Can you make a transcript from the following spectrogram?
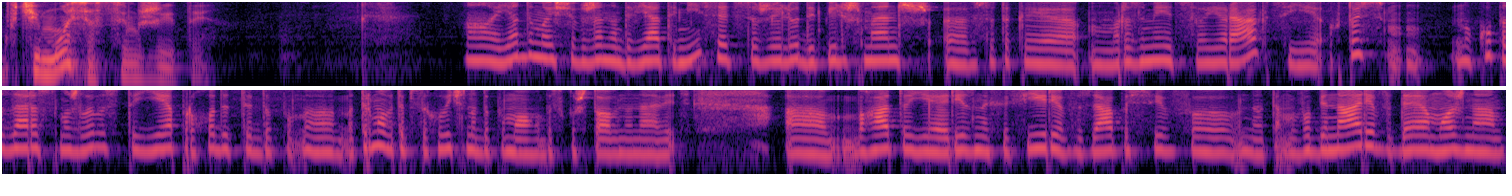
вчимося з цим жити? Я думаю, що вже на дев'ятий місяць уже люди більш-менш е, все-таки розуміють свої реакції. Хтось ну купа зараз можливостей є проходити е, отримувати психологічну допомогу безкоштовно навіть. Багато є різних ефірів, записів, е, ну, там вебінарів, де можна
